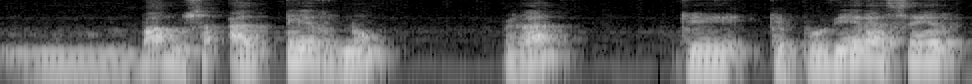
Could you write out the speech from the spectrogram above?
vamos, alterno, ¿verdad? Que, que, pudiera ser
